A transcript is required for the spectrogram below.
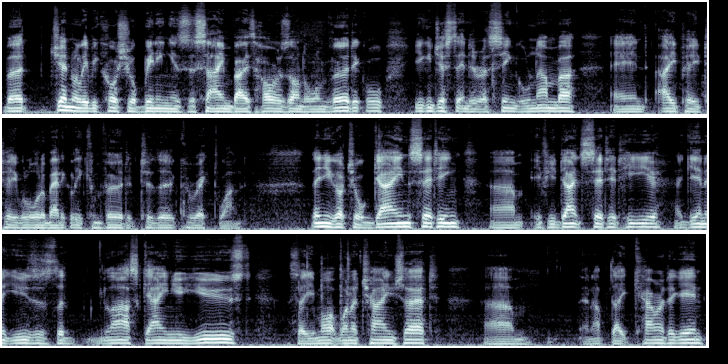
but generally because your binning is the same both horizontal and vertical you can just enter a single number and APT will automatically convert it to the correct one. Then you've got your gain setting. Um, if you don't set it here again it uses the last gain you used so you might want to change that. Um, and update current again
